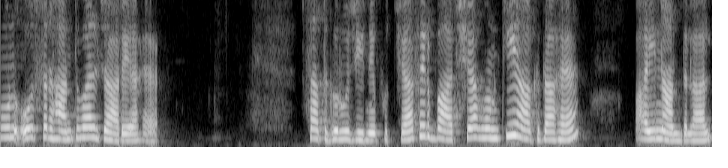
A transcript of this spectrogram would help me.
ਹੁਣ ਉਹ ਸਰਹੰਦ ਵੱਲ ਜਾ ਰਿਹਾ ਹੈ। ਸਤਿਗੁਰੂ ਜੀ ਨੇ ਪੁੱਛਿਆ, ਫਿਰ ਬਾਦਸ਼ਾਹ ਹੁਣ ਕੀ ਆਖਦਾ ਹੈ? ਭਾਈ ਨੰਦ ਲਾਲ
